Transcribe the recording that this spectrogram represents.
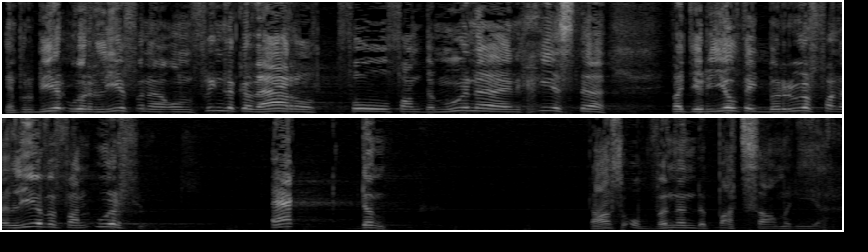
en probeer oorleef in 'n onvriendelike wêreld vol van demone en geeste wat jou die hele tyd beroof van 'n lewe van oorvloed? Ek dink daar's 'n opwindende pad saam met die Here.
